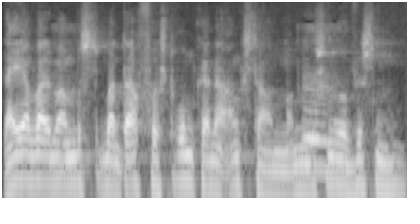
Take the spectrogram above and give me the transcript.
Naja, weil man muss, man darf vor Strom keine Angst haben. Man mhm. muss nur wissen,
